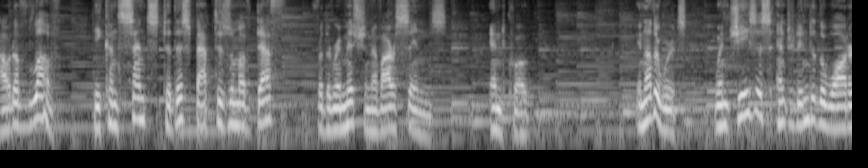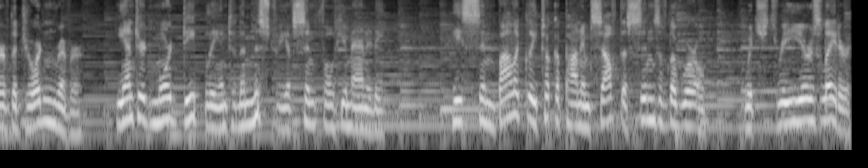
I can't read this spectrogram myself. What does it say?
Out of love, he consents to this baptism of death for the remission of our sins. End quote. In other words, when Jesus entered into the water of the Jordan River, he entered more deeply into the mystery of sinful humanity he symbolically took upon himself the sins of the world, which three years later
